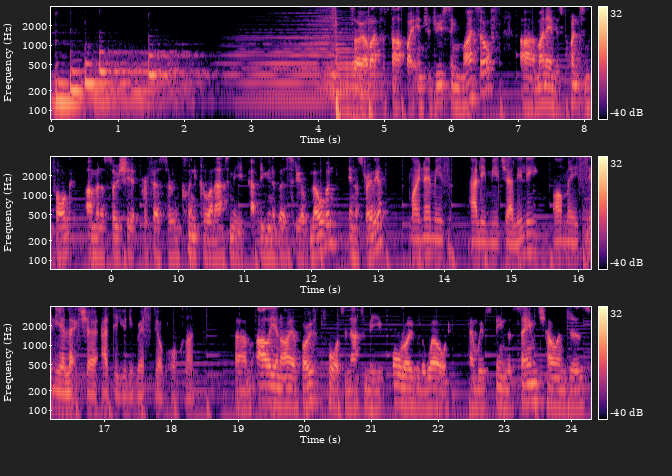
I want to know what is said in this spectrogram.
So I'd like to start by introducing myself. Uh, my name is Quentin Fogg. I'm an associate professor in clinical anatomy at the University of Melbourne in Australia. My name is Ali Mirjalili. I'm a senior lecturer at the University of Auckland. Um, Ali and I have both taught anatomy all over the world, and we've seen the same challenges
